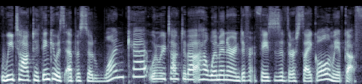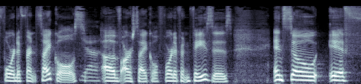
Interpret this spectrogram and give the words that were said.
we talked, I think it was episode one, Kat when we talked about how women are in different phases of their cycle, and we have got four different cycles Yeah. of our cycle, four different phases. And so if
